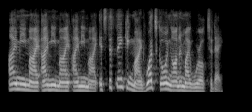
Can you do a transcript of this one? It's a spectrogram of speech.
I me my I me my I me my. It's the thinking mind. What's going on in my world today?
